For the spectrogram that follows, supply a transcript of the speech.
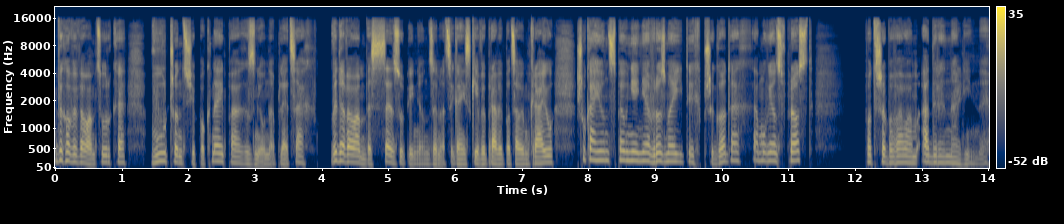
Wychowywałam córkę, włócząc się po knajpach, z nią na plecach. Wydawałam bez sensu pieniądze na cygańskie wyprawy po całym kraju, szukając spełnienia w rozmaitych przygodach, a mówiąc wprost, potrzebowałam adrenaliny.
